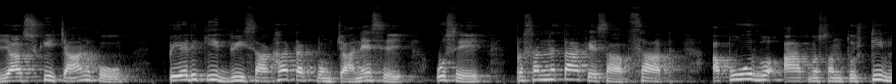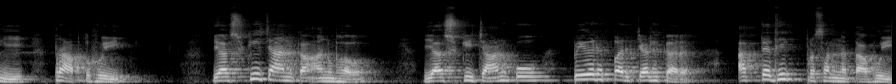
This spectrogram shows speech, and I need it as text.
यासुकी चाँद को पेड़ की द्विशाखा तक पहुँचाने से उसे प्रसन्नता के साथ साथ अपूर्व आत्मसंतुष्टि भी प्राप्त हुई। यासुकी चाँद का अनुभव यासुकी चाँद को पेड़ पर चढ़कर अत्यधिक प्रसन्नता हुई।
